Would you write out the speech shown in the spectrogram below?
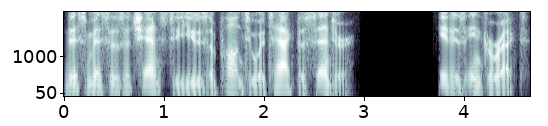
This misses a chance to use a pawn to attack the center. It is incorrect.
